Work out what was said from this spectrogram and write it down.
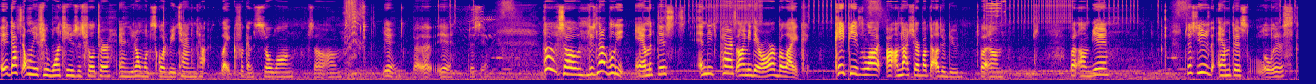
It, that's only if you want to use this filter and you don't want the score to be 10 like freaking so long. So um, yeah, that, uh, yeah, just yeah. so there's not really amethysts in these packs. I mean there are, but like KP is a lot. I am not sure about the other dude, but um, but um, yeah. Just use the amethyst lowest.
